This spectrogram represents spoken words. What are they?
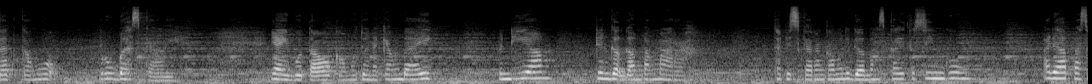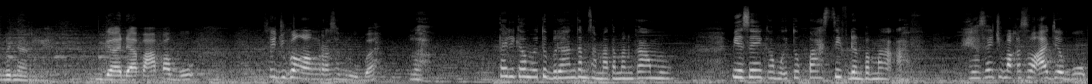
Lihat kamu berubah sekali. Yang ibu tahu kamu tuh anak yang baik, pendiam, dan gak gampang marah. Tapi sekarang kamu ini gampang sekali tersinggung. Ada apa sebenarnya? Gak ada apa-apa, Bu. Saya juga nggak ngerasa berubah. Loh, tadi kamu itu berantem sama teman kamu. Biasanya kamu itu pasif dan pemaaf. Ya saya cuma kesel aja, Bu.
